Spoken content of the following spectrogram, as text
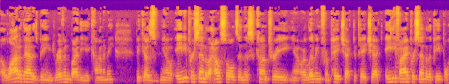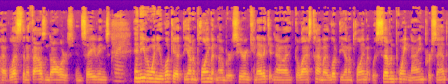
a lot of that is being driven by the economy because you know 80% of the households in this country you know are living from paycheck to paycheck 85% of the people have less than $1000 in savings right. and even when you look at the unemployment numbers here in connecticut now i think the last time i looked the unemployment was 7.9%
